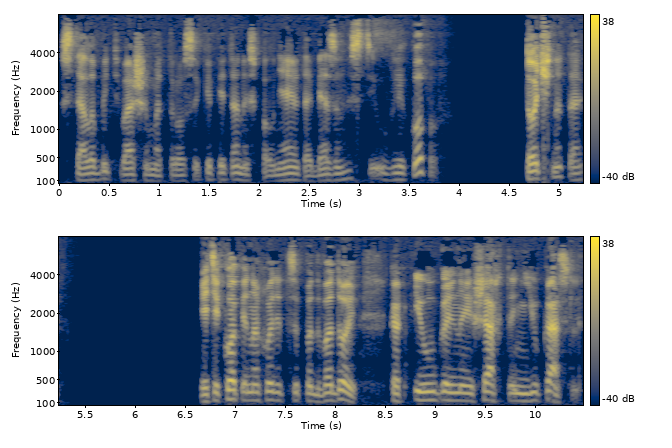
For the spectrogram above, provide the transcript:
Стало быть, ваши матросы, капитан, исполняют обязанности углекопов? Точно так. Эти копи находятся под водой, как и угольные шахты Ньюкасля.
